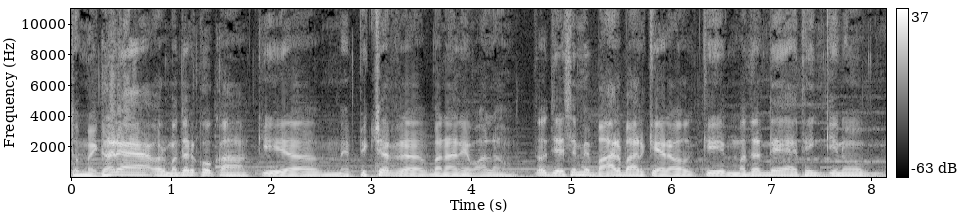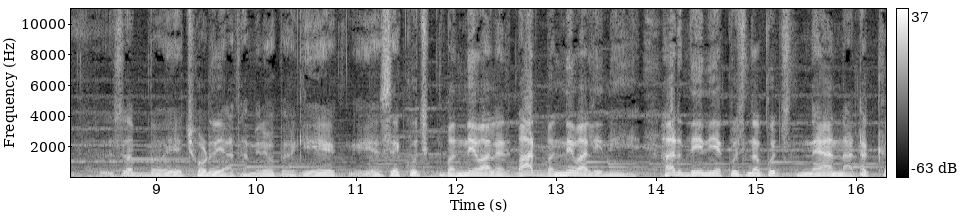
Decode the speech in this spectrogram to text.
तो मैं घर आया और मदर को कहा कि अ, मैं पिक्चर बनाने वाला हूँ। तो जैसे मैं बार बार कह रहा हूँ कि मदर ने आई थिंक यू नो सब ये छोड़ दिया था मेरे ऊपर कि ये इससे कुछ बनने वाला है बात बनने वाली नहीं है। हर दिन ये कुछ ना कुछ नया नाटक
